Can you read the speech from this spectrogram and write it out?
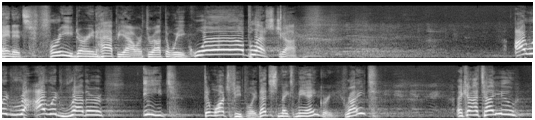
And it's free during happy hour throughout the week. Well, blessed you. I would, I would rather eat than watch people eat. That just makes me angry, right? And can I tell you,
